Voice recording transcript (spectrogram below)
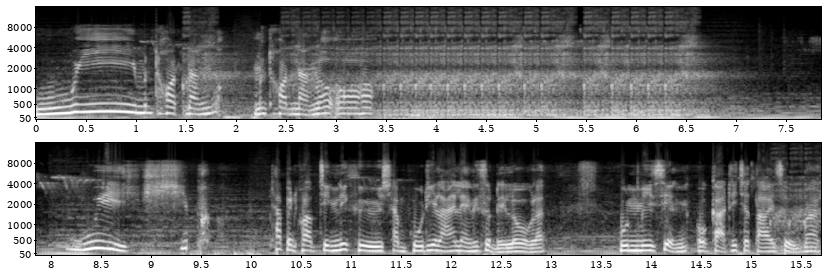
อุ้ยมันถอดหนัง มันถอดหนังแล้วออกอุ้ยชิบถ้าเป็นความจริงนี่คือแชมพูที่ร้ายแรงที่สุดในโลกแล้ว คุณมีเสี่ยงโอกาสที่จะตายสูงมาก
